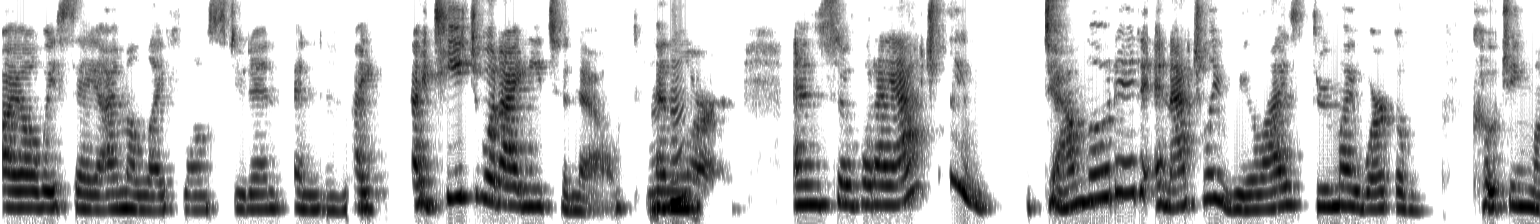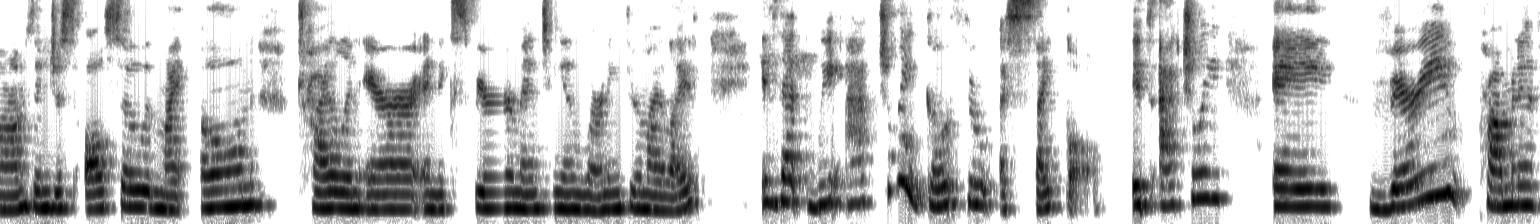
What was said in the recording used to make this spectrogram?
I always say I'm a lifelong student and mm-hmm. I, I teach what I need to know mm-hmm. and learn. And so what I actually downloaded and actually realized through my work of coaching moms and just also in my own trial and error and experimenting and learning through my life is that we actually go through a cycle. It's actually a very prominent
